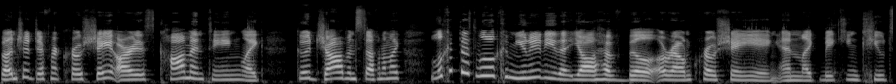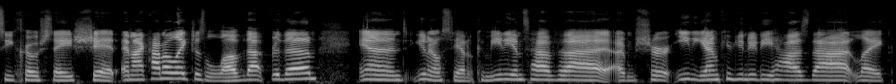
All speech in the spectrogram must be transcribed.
bunch of different crochet artists commenting, like, good job and stuff. And I'm like, look at this little community that y'all have built around crocheting and like making cutesy crochet shit. And I kind of like just love that for them. And, you know, stand up comedians have that. I'm sure EDM community has that. Like,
